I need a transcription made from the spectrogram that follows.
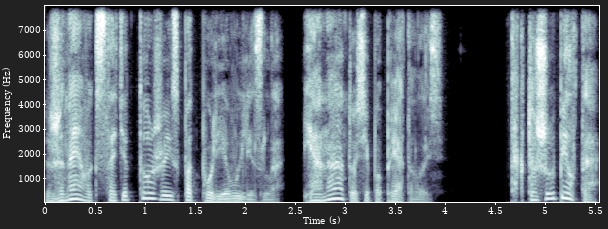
Жена его, кстати, тоже из подполья вылезла, и она от Осипа пряталась. Так кто же убил-то?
